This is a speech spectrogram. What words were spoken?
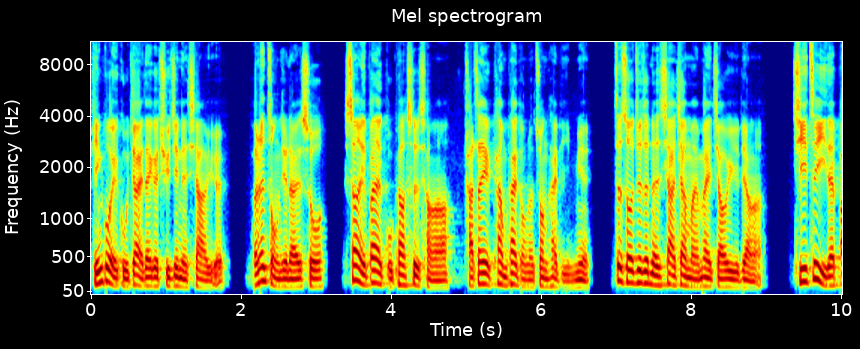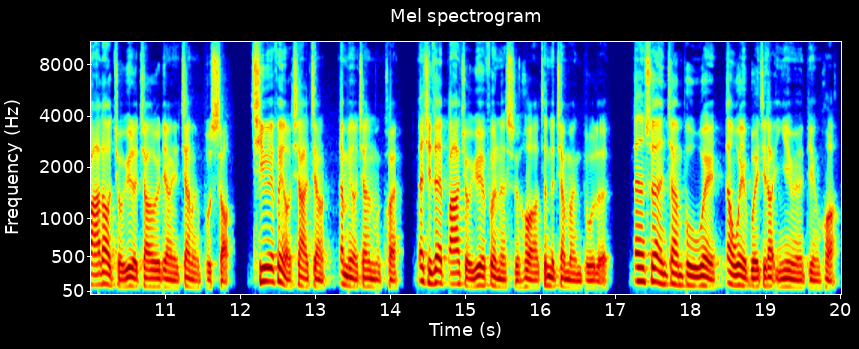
苹果也股价也在一个区间的下缘。反正总结来说，上礼拜的股票市场啊，卡在一个看不太懂的状态里面，这时候就真的下降买卖交易量啊。其实自己在八到九月的交易量也降了不少，七月份有下降，但没有降那么快。但其实，在八九月份的时候啊，真的降蛮多的。但是虽然降部位，但我也不会接到营业员的电话。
